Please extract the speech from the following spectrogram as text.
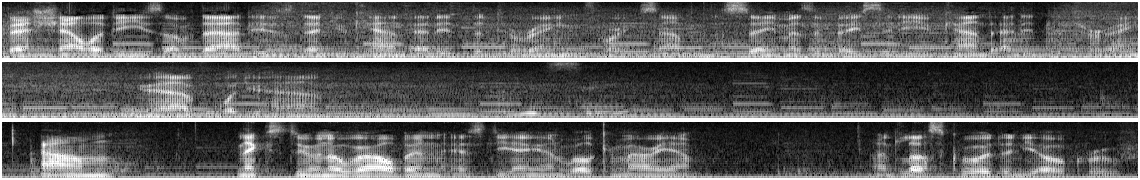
specialities of that is that you can't edit the terrain. For example, the same as in Bay City, you can't edit the terrain. You have what you have. I see. Um, next to Nova Albion, SDA and Welcome Area, and Luskwood and Oak Grove.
